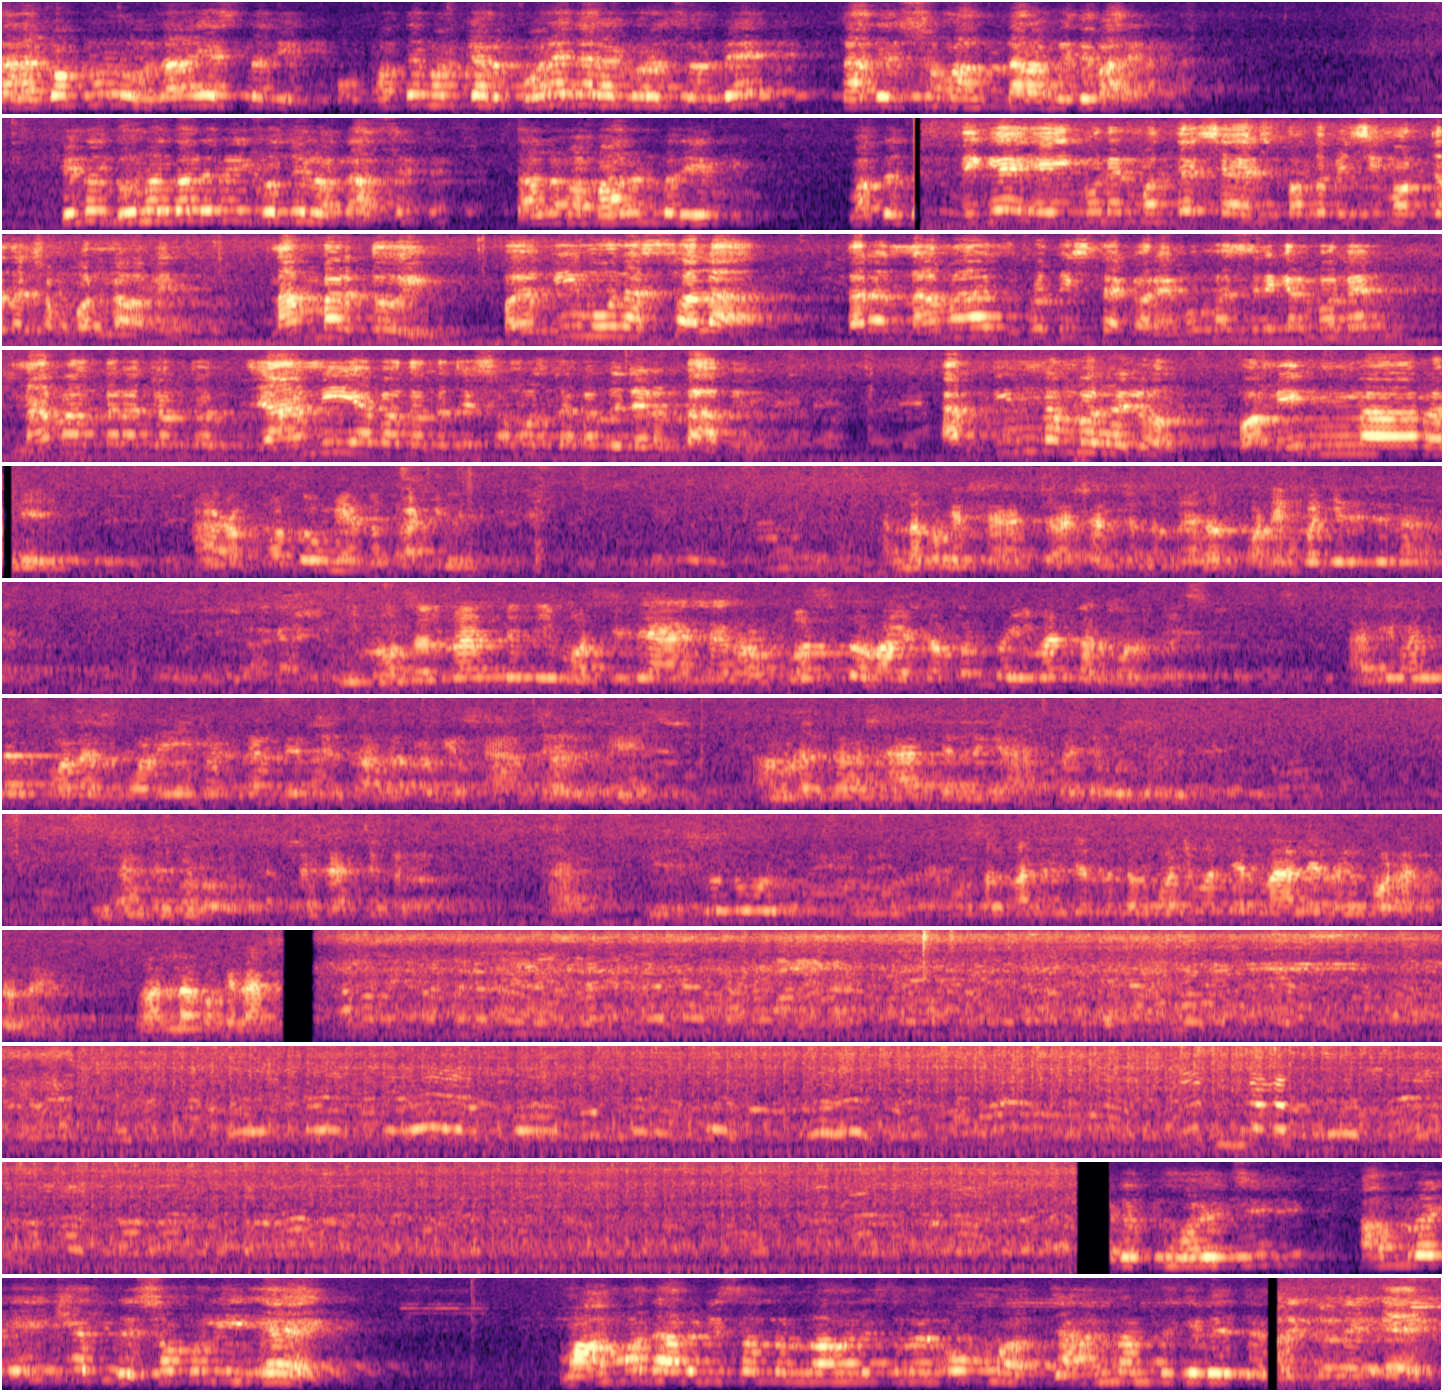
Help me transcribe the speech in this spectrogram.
তারা কখনো না ইস্তাবি ফতে মক্কার পরে যারা খরচ করবে, তাদের সমান তারা হইতে পারে না। কিন্তু দুনো দলেরই ফজিলত আছে। তাহলে আমরা পালন করি দিকে এই গুণের মধ্যে তত বেশি মর্যাদা সম্পন্ন হবে। নাম্বার দুই তারা নামাজ প্রতিষ্ঠা করে। বলেন, নামাজ তারা যত জানি আবাদত আছে, সমস্ত আবাদতের তাবে আর তিন নম্বর হইল মিম্মা আরও কত মেহনত বাকি রয়েছে? সাহায্য আসার জন্য মেহনত অনেক বাকি রয়েছে না? মুসলমান যদি মসজিদে আসার অভ্যস্ত হয়, তখন তো ইমানদার বলবে। আর ইমানদার বলার পরে ইমানদারদের জন্য সাহায্য আসবে। আমরা তো সাহায্যের লেগে পাইতে বসে শুধু মুসলমানের জন্য তো গনিমতের মালের বরাদ্দ নাই। তো আল্লাহ আমাকে রাস্তা একত্রিত হয়েছি আমরা এই ক্ষেত্রে সকলেই এক মোহাম্মদ আরবি সাল্লাল্লাহু আলাইহি সাল্লামের উম্মত জাহান্নাম থেকে বেঁচে এক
